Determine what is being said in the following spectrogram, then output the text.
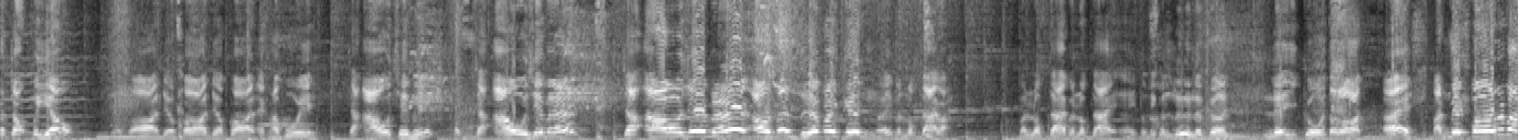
กระจาะเปียว เดี๋ยวก่อนเดี๋ยวก่อนเดี๋ยวก่อนไอ้คาบุย จะเอาใช่ไหมจะเอาใช่ไหมจะเอาใช่ไหมเอาเส้นเสือไปกินเฮ้ยมันหลบได้ปะมันหลบได้มันหลบได้เฮ้ยตรงนี้ก็ลื่นเหลือเกินเลยโกตลอดเฮ้ยมันไม่เปิดหรือเปล่า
